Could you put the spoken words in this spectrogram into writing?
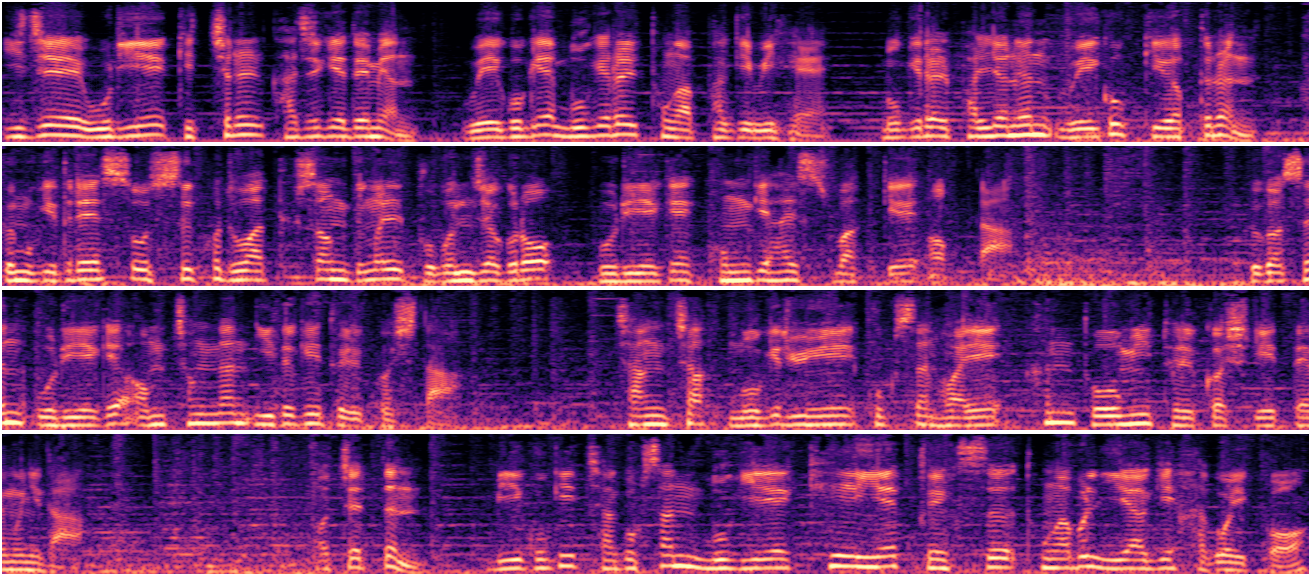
이제 우리의 기체를 가지게 되면 외국의 무기를 통합하기 위해 무기를 팔려는 외국 기업들은 그 무기들의 소스 코드와 특성 등을 부분적으로 우리에게 공개할 수밖에 없다. 그것은 우리에게 엄청난 이득이 될 것이다. 장착 무기류의 국산화에 큰 도움이 될 것이기 때문이다. 어쨌든 미국이 자국산 무기의 KF-X 통합을 이야기하고 있고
